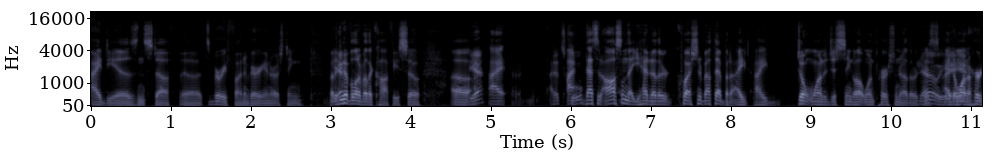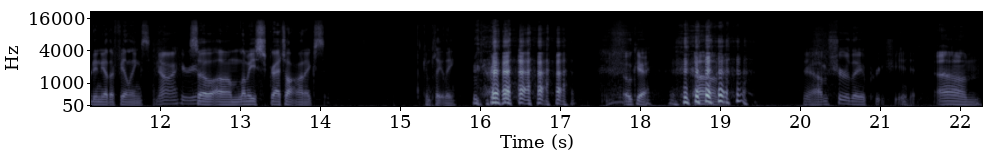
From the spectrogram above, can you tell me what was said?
ideas and stuff. Uh, it's very fun and very interesting. But I do have a lot of other coffees, so uh, Yeah. I That's I- cool. that's an awesome that you had another question about that. But I I don't want to just single out one person or other because No, I don't want to hurt any other feelings. no, I hear you. So um, let me scratch out Onyx completely. Okay. Um, yeah, I'm sure they appreciate it. Um,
